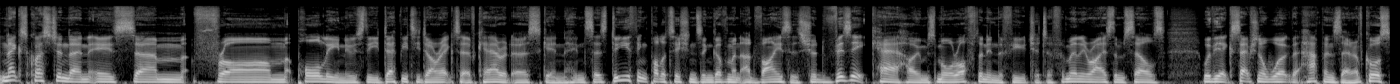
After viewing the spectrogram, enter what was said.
next question then is um, from Pauline, who's the Deputy Director of Care at Erskine, and says, Do you think politicians and government advisors should visit care homes more often in the future to familiarise themselves with the exceptional work that happens there? Of course,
